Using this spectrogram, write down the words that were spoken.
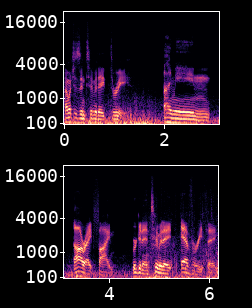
How much is Intimidate 3? I mean, alright, fine. We're gonna intimidate everything.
